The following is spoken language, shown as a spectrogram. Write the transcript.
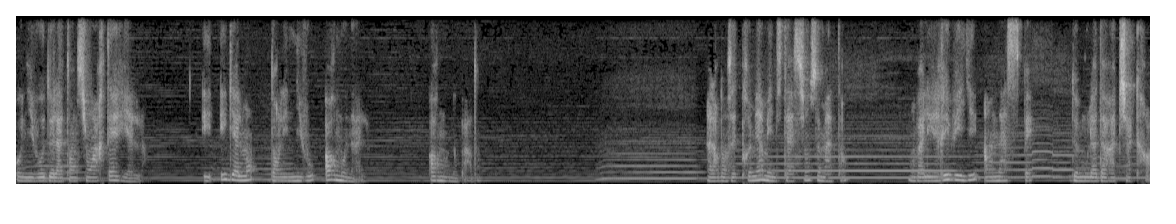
au niveau de la tension artérielle et également dans les niveaux hormonaux. hormonaux. Pardon. Alors dans cette première méditation ce matin, on va aller réveiller un aspect de Muladhara Chakra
